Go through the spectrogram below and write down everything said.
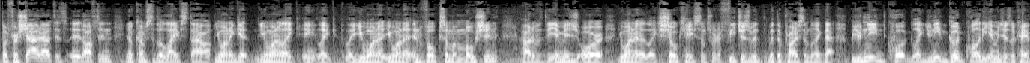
But for shout outs, it often, you know, comes to the lifestyle. You want to get, you want to like, eh, like, like you want to, you want to invoke some emotion out of the image or you want to like showcase some sort of features with, with the product, something like that. But you need quote, like you need good quality images, okay?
